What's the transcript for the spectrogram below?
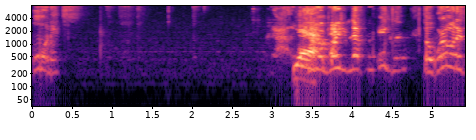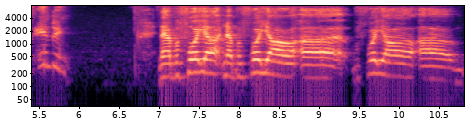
hornets. Yeah. Tom Brady left for England. The world is ending. Now before y'all, now before y'all, uh, before y'all, um,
